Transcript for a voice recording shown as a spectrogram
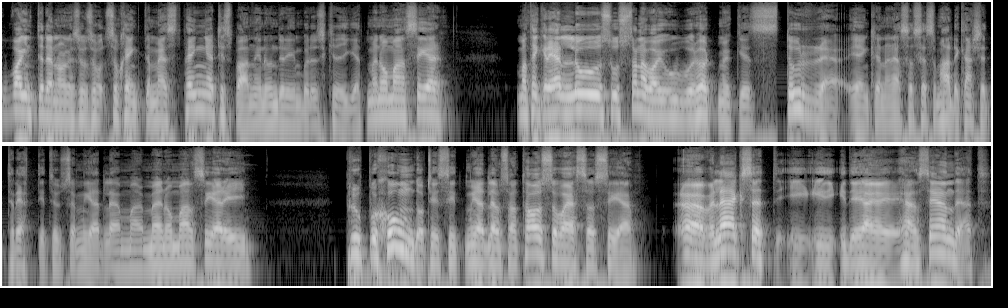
var inte den organisation som, som skänkte mest pengar till Spanien under inbördeskriget. Men om man ser, om man tänker LO och sossarna var ju oerhört mycket större egentligen än SAC som hade kanske 30 000 medlemmar. Men om man ser i proportion då till sitt medlemsantal så var SAC överlägset i, i, i det hänseendet.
